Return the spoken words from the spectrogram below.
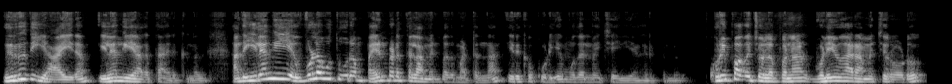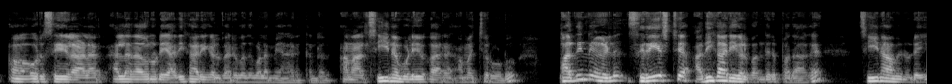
இறுதி ஆயுதம் இலங்கையாகத்தான் இருக்கின்றது. அந்த இலங்கையை எவ்வளவு தூரம் பயன்படுத்தலாம் என்பது மட்டும்தான் இருக்கக்கூடிய முதன்மை செய்தியாக இருக்கின்றது. குறிப்பாக சொல்லப்போனால் போனால் அமைச்சரோடு ஒரு செயலாளர் அல்லது அவனுடைய அதிகாரிகள் வருவது வளமையாக இருக்கின்றது. ஆனால் சீன வெளிவிவகார அமைச்சரோடு பதினேழு சிரேஷ்ட அதிகாரிகள் வந்திருப்பதாக சீனாவினுடைய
